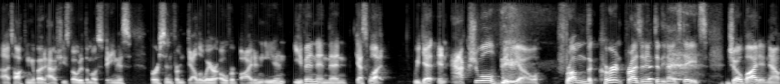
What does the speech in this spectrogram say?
uh, talking about how she's voted the most famous person from Delaware over Biden, Eden, even and then guess what? We get an actual video from the current president of the United States, Joe Biden. Now,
